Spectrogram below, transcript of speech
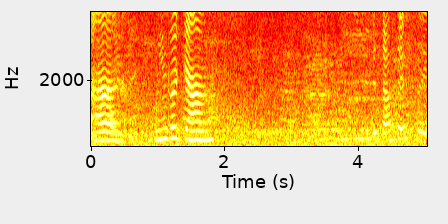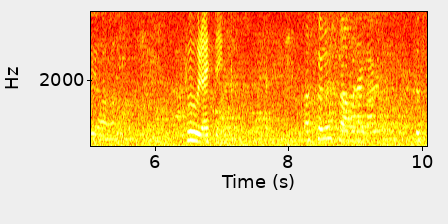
Uh, we can go down. Is downstairs the uh... food? I think. Let's finish uh, this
